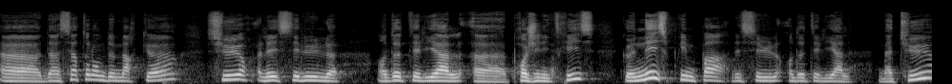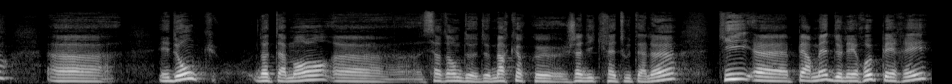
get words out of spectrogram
d'un certain nombre de marqueurs sur les cellules endothéliales progénitrices que n'expriment pas les cellules endothéliales matures. et donc, notamment un certain nombre de marqueurs que j'indiquerai tout à l'heure, qui permettent de les repérer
